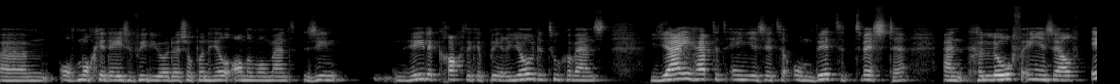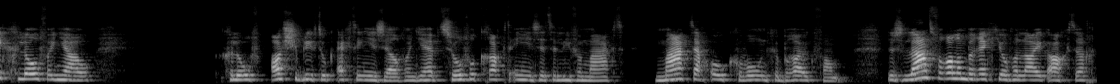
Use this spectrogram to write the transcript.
Um, of mocht je deze video dus op een heel ander moment zien, een hele krachtige periode toegewenst. Jij hebt het in je zitten om dit te twisten. En geloof in jezelf. Ik geloof in jou geloof alsjeblieft ook echt in jezelf. Want je hebt zoveel kracht in je zitten, lieve maagd. Maak daar ook gewoon gebruik van. Dus laat vooral een berichtje of een like achter.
